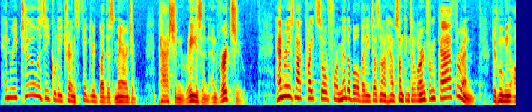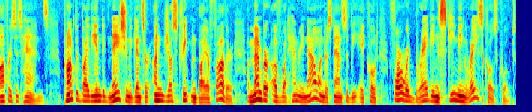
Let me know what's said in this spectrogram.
Henry too is equally transfigured by this marriage of passion, reason, and virtue. Henry is not quite so formidable that he does not have something to learn from Catherine, to whom he offers his hands, prompted by the indignation against her unjust treatment by her father, a member of what Henry now understands to be a, quote, forward bragging, scheming race, close quote.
